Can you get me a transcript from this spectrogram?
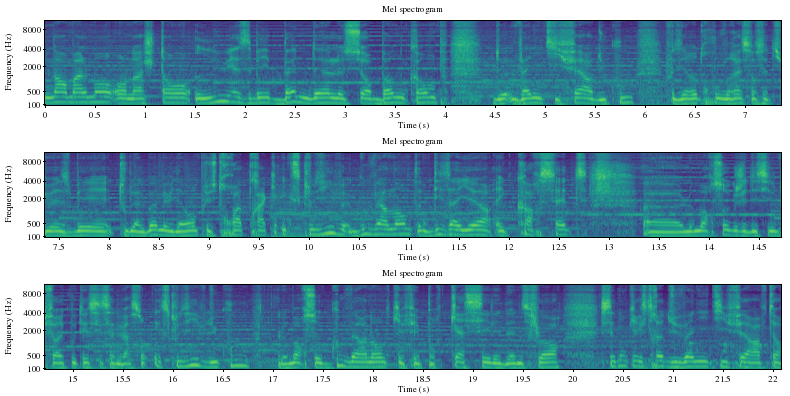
normalement en achetant l'USB Bundle sur Bandcamp de Vanity Fair. Du coup, vous y retrouverez sur cette USB tout l'album, évidemment, plus trois tracks exclusives Gouvernante, Desire et Corset. Euh, le morceau que j'ai décidé de faire écouter, c'est cette version exclusive. Du coup, le morceau Gouvernante qui est fait pour casser les dance floors. C'est donc extrait du Vanity Fair After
